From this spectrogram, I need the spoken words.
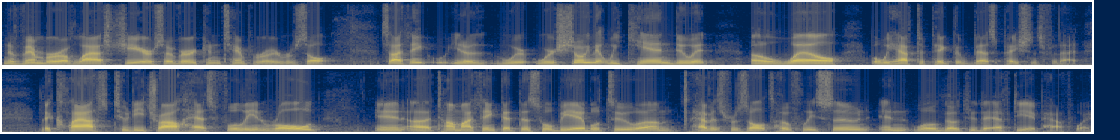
November of last year, so a very contemporary result. So I think you know we're, we're showing that we can do it uh, well, but we have to pick the best patients for that. The CLASP 2D trial has fully enrolled. And uh, Tom, I think that this will be able to um, have its results hopefully soon and will go through the FDA pathway.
